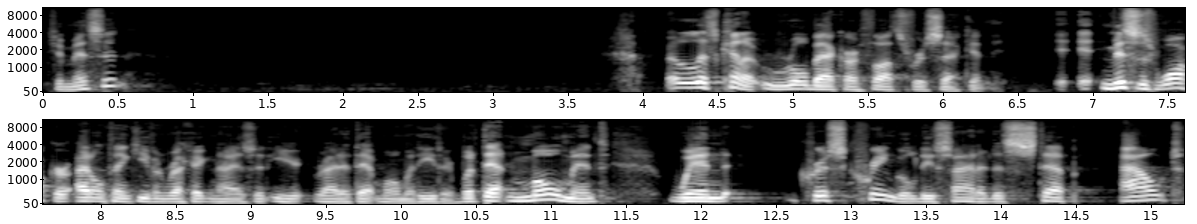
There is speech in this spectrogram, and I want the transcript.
Did you miss it? Uh, Let's kind of roll back our thoughts for a second. I- I- Mrs. Walker, I don't think even recognized it e- right at that moment either. But that moment when Kris Kringle decided to step out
